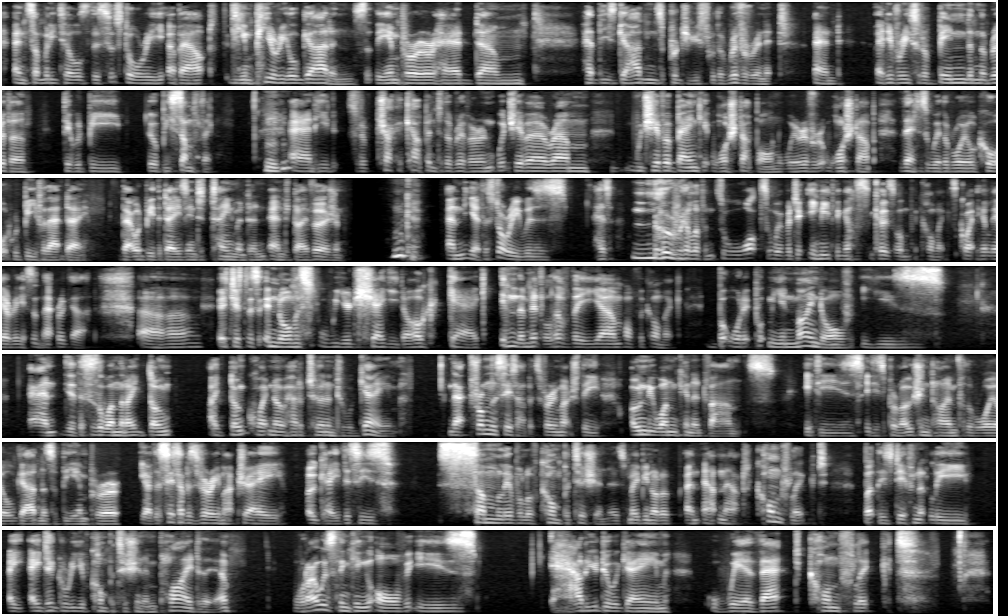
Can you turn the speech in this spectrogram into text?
And somebody tells this story about the imperial gardens that the emperor had um, had these gardens produced with a river in it, and at every sort of bend in the river there would be there would be something. And he'd sort of chuck a cup into the river, and whichever um, whichever bank it washed up on, wherever it washed up, that is where the royal court would be for that day. That would be the day's entertainment and, and diversion. Okay. And yeah, the story was has no relevance whatsoever to anything else that goes on in the comic. It's quite hilarious in that regard. Uh, it's just this enormous, weird, shaggy dog gag in the middle of the um, of the comic. But what it put me in mind of is, and this is the one that I don't I don't quite know how to turn into a game. That from the setup, it's very much the only one can advance. It is it is promotion time for the royal gardeners of the emperor. Yeah, the setup is very much a okay. This is some level of competition. It's maybe not a, an out and out conflict, but there's definitely a, a degree of competition implied there. What I was thinking of is how do you do a game where that conflict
